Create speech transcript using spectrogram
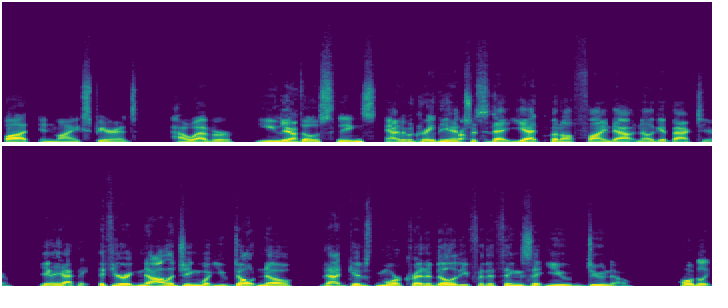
but in my experience, however, use yeah. those things and I don't know the answer to that yet, but I'll find out and I'll get back to you. Yeah, exactly. Yeah. If you're acknowledging what you don't know, that gives more credibility for the things that you do know. Totally.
